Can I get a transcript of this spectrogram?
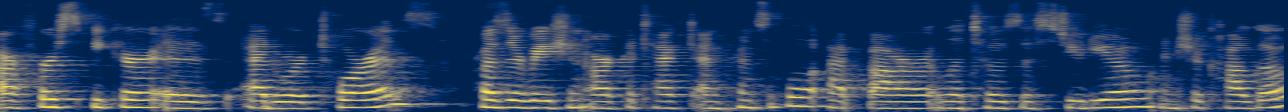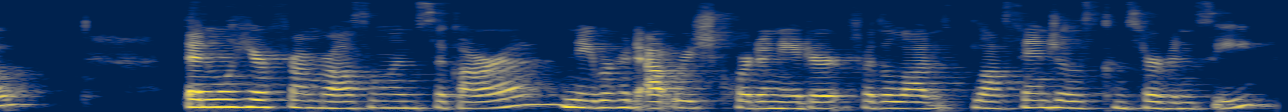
Our first speaker is Edward Torres, preservation architect and principal at Bauer Latoza Studio in Chicago. Then we'll hear from Rosalind Sagara, neighborhood outreach coordinator for the Los Angeles Conservancy,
